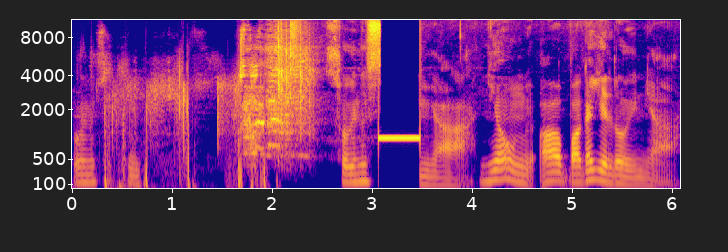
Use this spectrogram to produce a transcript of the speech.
Soyunu sikeyim. Soyunu s**eyim ya. Niye olmuyor? Aa baga girdi oyun ya.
